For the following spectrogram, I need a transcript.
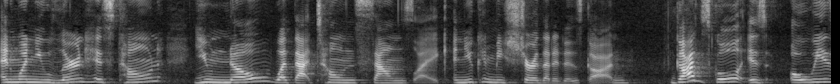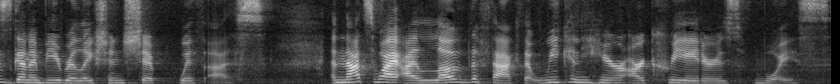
And when you learn his tone, you know what that tone sounds like, and you can be sure that it is God. God's goal is always going to be relationship with us. And that's why I love the fact that we can hear our Creator's voice.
